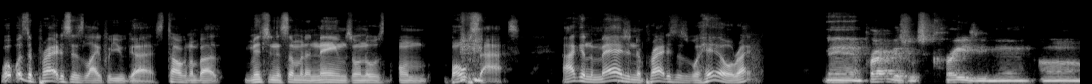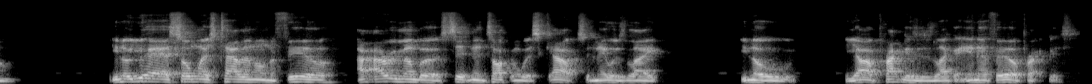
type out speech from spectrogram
What was the practices like for you guys? Talking about mentioning some of the names on those on both sides. I can imagine the practices were hell, right? Man, practice was crazy, man. Um, you know, you had so much talent on the field. I, I remember sitting and talking with scouts, and they was like, you know, y'all practice is like an NFL practice.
